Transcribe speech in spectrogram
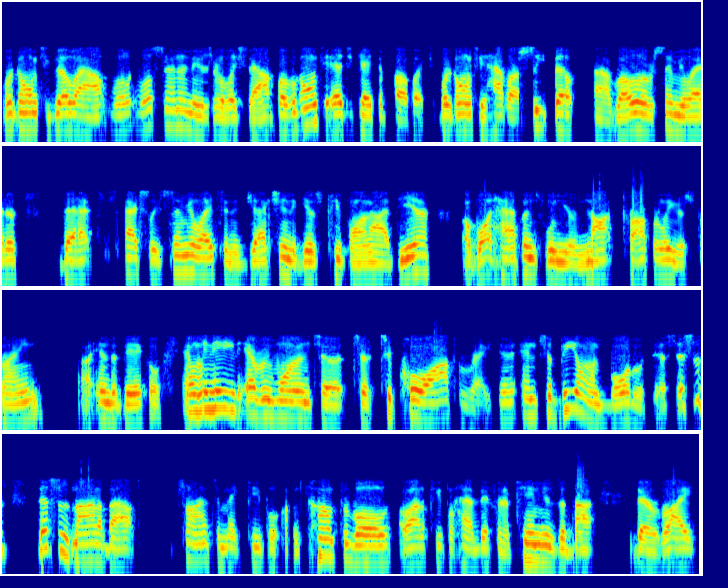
we're going to go out. We'll we'll send a news release out, but we're going to educate the public. We're going to have our seatbelt uh, rollover simulator that actually simulates an ejection. It gives people an idea of what happens when you're not properly restrained uh, in the vehicle. And we need everyone to, to, to cooperate and, and to be on board with this. This is this is not about trying to make people uncomfortable. A lot of people have different opinions about their rights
